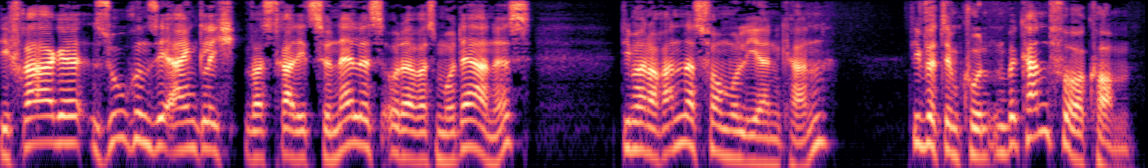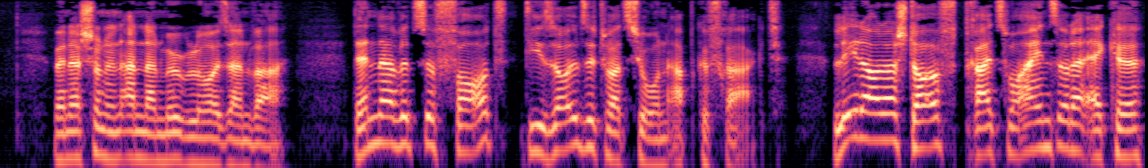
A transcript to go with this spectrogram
Die Frage, suchen Sie eigentlich was Traditionelles oder was Modernes, die man auch anders formulieren kann, die wird dem Kunden bekannt vorkommen, wenn er schon in anderen Möbelhäusern war. Denn da wird sofort die Sollsituation abgefragt. Leder oder Stoff, 321 oder Ecke,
